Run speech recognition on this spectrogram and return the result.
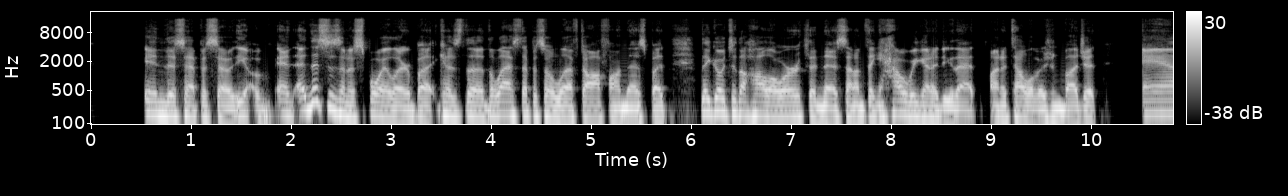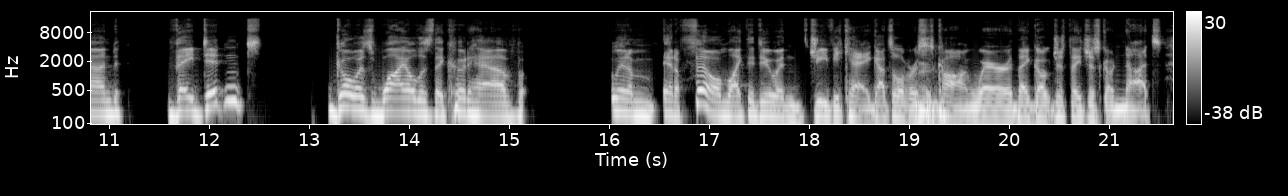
in this episode you know and, and this isn't a spoiler but because the the last episode left off on this but they go to the hollow earth in this and i'm thinking how are we going to do that on a television budget and they didn't go as wild as they could have in a in a film like they do in GVK Godzilla versus Mhm. Kong where they go just they just go nuts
